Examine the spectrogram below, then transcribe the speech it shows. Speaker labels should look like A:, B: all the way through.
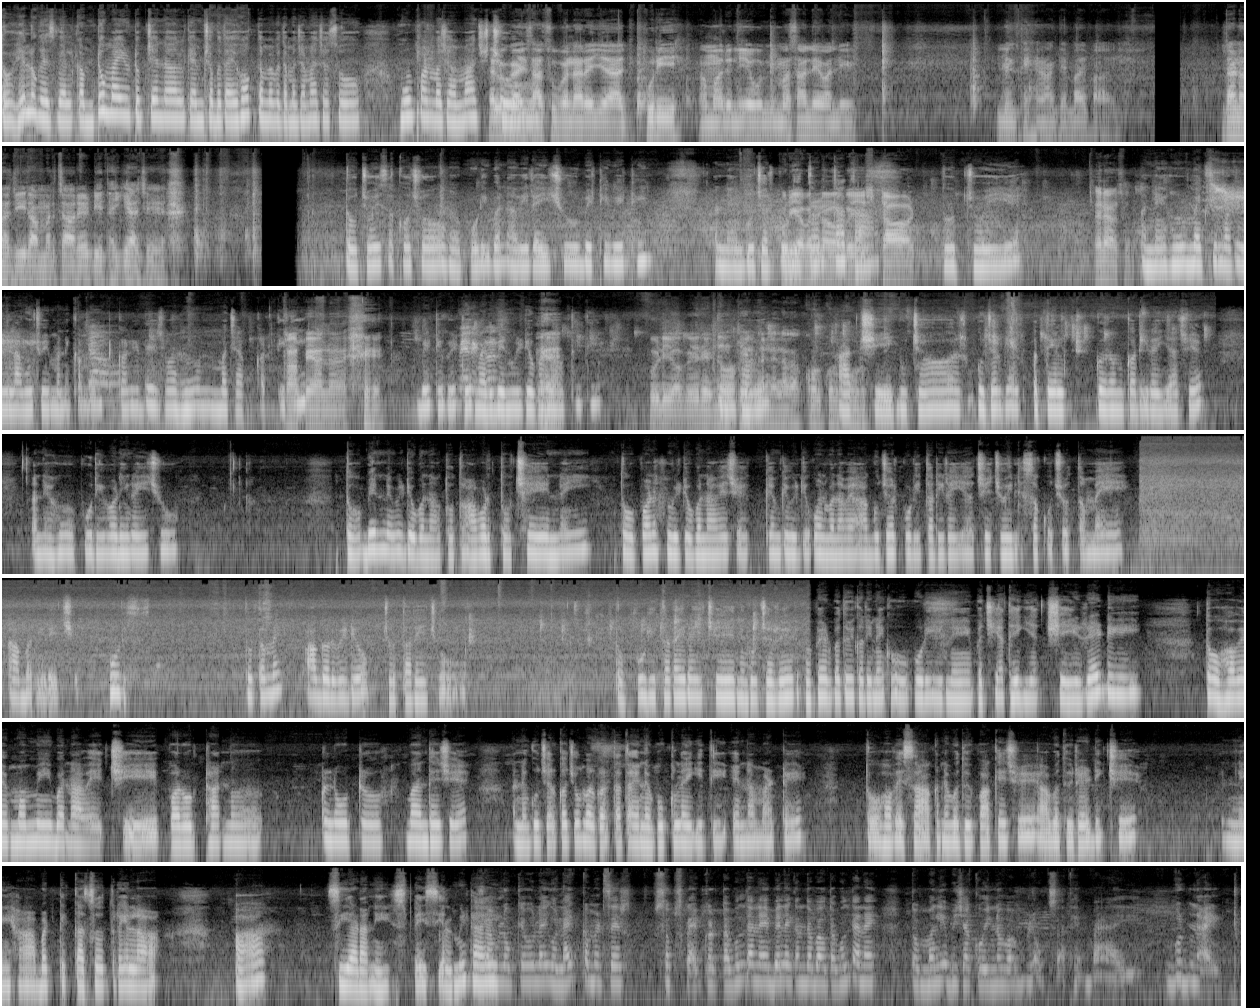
A: તો hello guys welcome to my YouTube channel કેમ છો બધા આઈ હોપ તમે બધા મજામાં જ હશો હું પણ મજામાં જ
B: हेलो गाइस
A: છું
B: आंसू बना रही है आज पूरी हमारे लिए वो भी मसाले वाली मिलते हैं आगे बाय बाय धना जीरा मरचा रेडी થઈ ગયા છે
A: તો જોઈ શકો છો હું પૂરી બનાવી રહી છું બેઠી બેઠી અને ગુજર પૂરી
B: પૂરિયા
A: તળતા
B: બનાવો ગઈ
A: હતા
B: સ્ટાર્ટ
A: તો જોઈએ
B: है ना आंसू
A: અને હું મેક્સિમમ કેવી લાગું છું એ મને કમેન્ટ કરી દેજો. હું મજાક કરતી હતી. બેઠી બેઠી મારી બેન વીડિયો બનાવતી હતી.
B: પૂડીઓ
A: આ છે ગુજર ગુજર ગેસ તેલ ગરમ કરી રહ્યા છે. અને હું પૂરી વણી રહી છું. તો બેનને વીડિયો બનાવતો તો આવડતો છે નહીં. તો પણ વીડિયો બનાવે છે. કેમ કે વીડિયો કોણ બનાવે? આ ગુજર પૂરી તરી રહ્યા છે. જોઈ શકો છો તમે. આ બની રહી છે પૂરી. તો તમે આગળ વીડિયો જોતા રહેજો. તો પૂરી તળાઈ રહી છે ને ગુજર રેડ. ભફેડ બધું કરી નાખ્યું. પૂરી ને ભજીયા થઈ ગયા છે રેડી તો હવે મમ્મી બનાવે છે પરોઠાનું લોટ બાંધે છે. અને ગુજર કચુંબર કરતા હતા, એને ભૂખ લાગી હતી. એના માટે તો હવે શાક ને બધું પાકે છે, આ બધું રેડી છે. અને હા, બટેકા સોતરેલા, આ શિયાળાની સ્પેશિયલ મીઠાઈ.
C: બ્લોગ કેવો લાગ્યો? લાઈક કમેન્ટ શેર સબસ્ક્રાઈબ કરતા ભૂલતા નહીં. બેલ આઇકન દબાવતા ભૂલતા નહીં. તો મળીએ બીજા કોઈ નવા બ્લોગ સાથે. Bye good night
